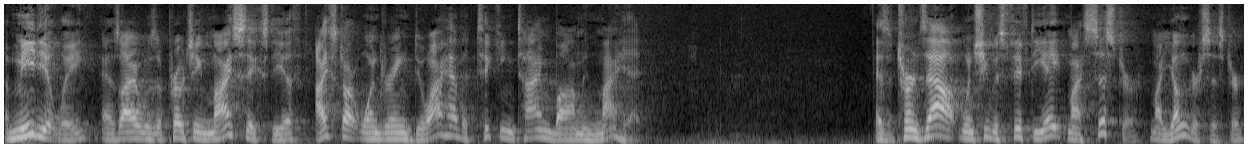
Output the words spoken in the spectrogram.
Immediately, as I was approaching my 60th, I start wondering do I have a ticking time bomb in my head? As it turns out, when she was 58, my sister, my younger sister,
